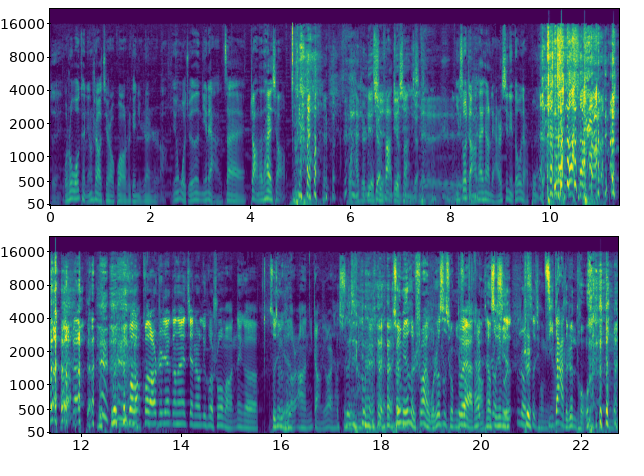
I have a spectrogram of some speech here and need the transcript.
对，我说我肯定是要介绍郭老师给你认识的，因为我觉得你俩在 长得太像了，我还是略逊卷发略卷发逊一些。对对对对对你说长得太像，俩人心里都有点不满。郭老郭老师直接刚才见着绿客说嘛，那个孙兴民老，师啊，你长得有点像孙兴民，孙兴民很帅，我热刺球迷对啊，他长他得像孙兴民，热热刺球迷啊，极大的认同。嗯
